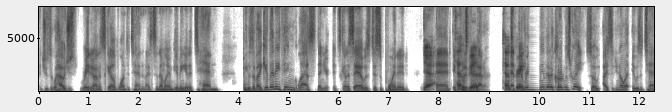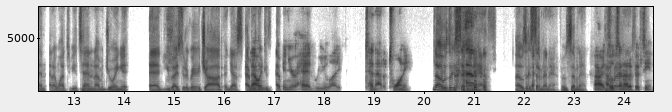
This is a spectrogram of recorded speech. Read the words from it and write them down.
And she was like, "Well, how would you rate it on a scale of one to 10? And I said, Emily, I'm giving it a 10 because if I give anything less, then you're, it's going to say I was disappointed Yeah. and it could have been good. better. 10's and great. everything that occurred was great. So I said, you know what? It was a 10 and I want it to be a 10 and I'm enjoying it. And you guys did a great job. And yes, everything. Now in- ev- In your head, were you like 10 out of 20? no, it was like a seven and a half. It was like a seven and a half. It was seven and a half. All right. so 10 out of 15.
